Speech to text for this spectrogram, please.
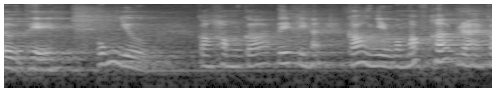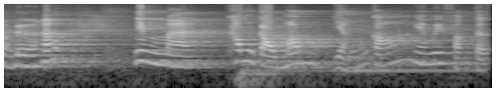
từ thiện, cúng dường con không có tiếc gì hết. Có bao nhiêu con móc hết ra, con đưa hết. Nhưng mà không cầu mong, vẫn có, nghe quý phật tử.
